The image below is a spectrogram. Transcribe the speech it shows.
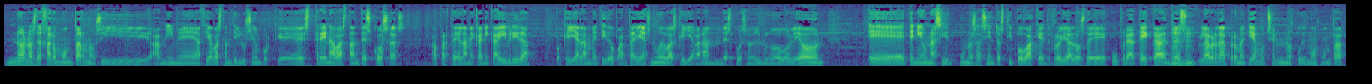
No nos dejaron montarnos y a mí me hacía bastante ilusión porque estrena bastantes cosas, aparte de la mecánica híbrida, porque ya le han metido pantallas nuevas que llegarán después en el nuevo León. Eh, tenía unas- unos asientos tipo bucket rollo a los de Cupra Teca, entonces la verdad prometía mucho y no nos pudimos montar.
